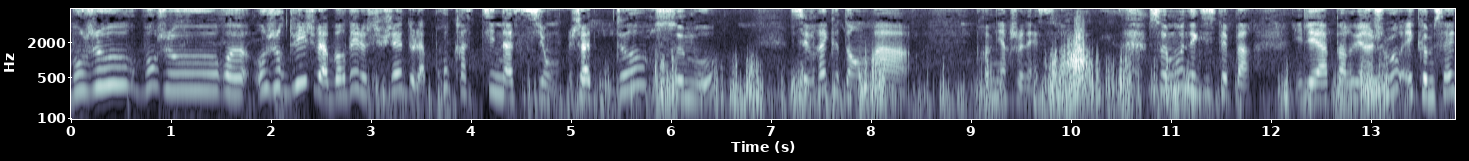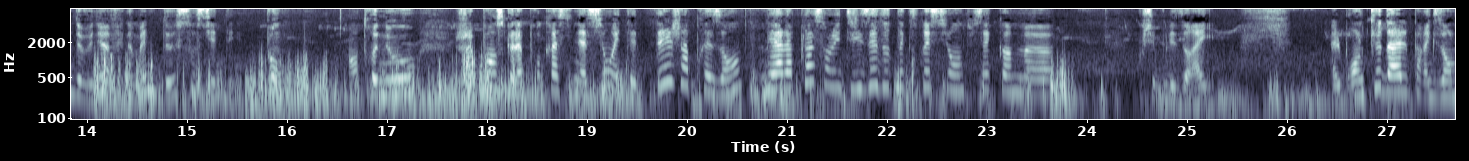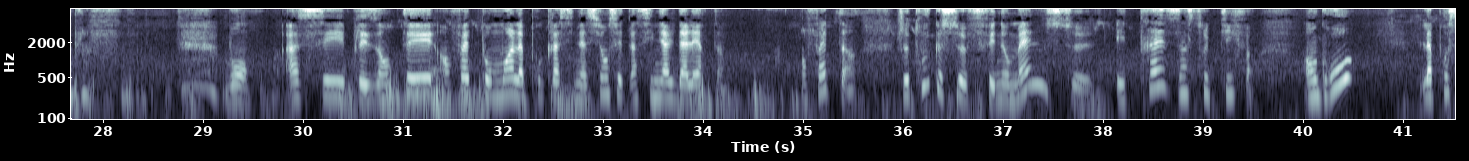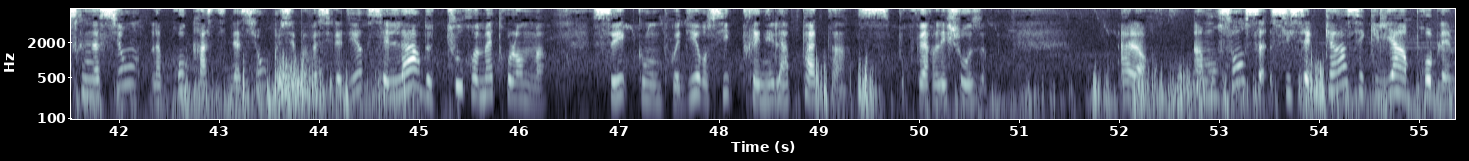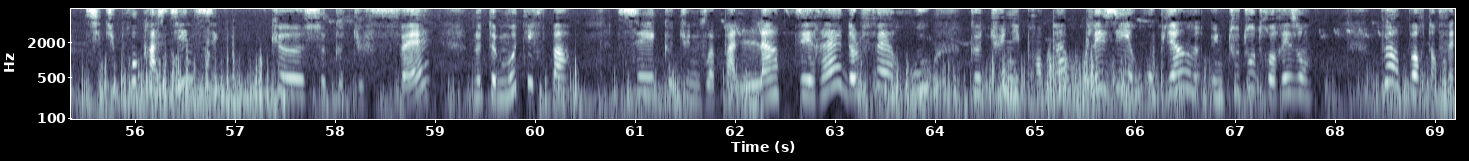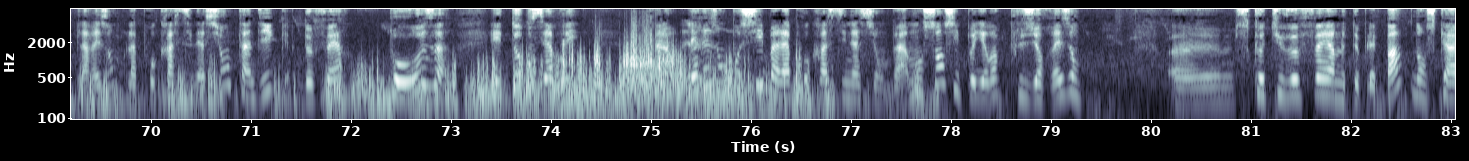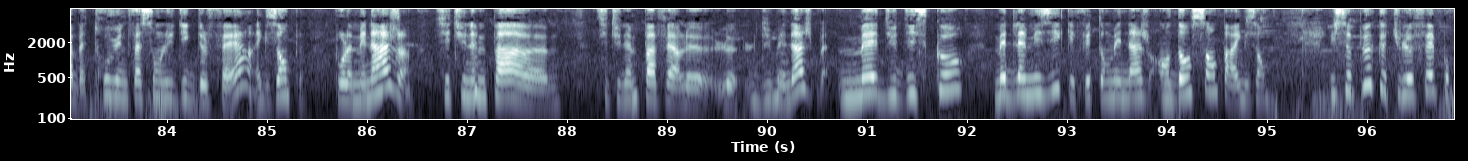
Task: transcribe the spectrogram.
Bonjour, bonjour. Euh, Aujourd'hui, je vais aborder le sujet de la procrastination. J'adore ce mot. C'est vrai que dans ma première jeunesse, ce mot n'existait pas. Il est apparu un jour et comme ça est devenu un phénomène de société. Bon, entre nous, je pense que la procrastination était déjà présente, mais à la place, on utilisait d'autres expressions, tu sais, comme euh, bouchez-vous les oreilles. Elle branle que dalle, par exemple. Bon, assez plaisanté. En fait, pour moi, la procrastination, c'est un signal d'alerte. En fait, je trouve que ce phénomène est très instructif. En gros, la procrastination, la procrastination, plus c'est pas facile à dire, c'est l'art de tout remettre au lendemain. C'est, comme on pourrait dire aussi, traîner la patte pour faire les choses. Alors, à mon sens, si c'est le cas, c'est qu'il y a un problème. Si tu procrastines, c'est que ce que tu fais ne te motive pas. C'est que tu ne vois pas l'intérêt de le faire ou que tu n'y prends pas plaisir ou bien une toute autre raison. Peu importe en fait la raison, la procrastination t'indique de faire pause et d'observer. Alors, les raisons possibles à la procrastination, ben, à mon sens, il peut y avoir plusieurs raisons. Euh, ce que tu veux faire ne te plaît pas, dans ce cas, bah, trouve une façon ludique de le faire. Exemple, pour le ménage, si tu n'aimes pas, euh, si tu n'aimes pas faire le, du ménage, bah, mets du disco, mets de la musique et fais ton ménage en dansant, par exemple. Il se peut que tu le fais pour,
